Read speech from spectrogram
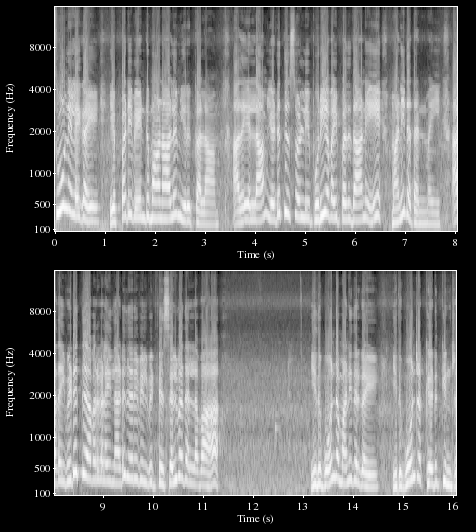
சூழ்நிலைகள் எப்படி வேண்டுமானாலும் இருக்கலாம். அதையெல்லாம் எடுத்து சொல்லி புரிய வைப்பது தானே மனித தன்மை அதை விடுத்து அவர்களை நடுதெருவில் விட்டு செல்வதல்லவா? இது போன்ற மனிதர்கள் இது போன்ற கெடுக்கின்ற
